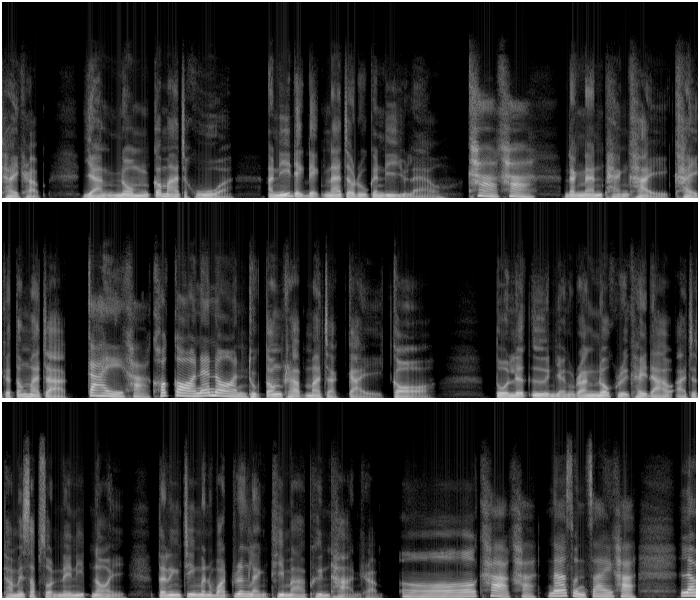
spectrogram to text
ใช่ครับ อย่างนมก็มาจากวัว อันนี้เด็กๆ น่าจะรู้กันดีอยู่แล้ว ค่ะค่ะ ดังนั้นแผงไข่ไข่ก็ต้องมาจาก ไก่ค่ะข้อกอแน่นอน ถูกต้องครับมาจากไก่กอ ตัวเลือกอื่นอย่างรังนกหรือไข่ดาวอาจจะทำให้สับสนในนิดหน่อย แต่จริงๆ มันวัดเรื่องแหล่งที่มาพื้นฐานครับ อ๋อ ค่ะค่ะ น่าสนใจค่ะ แล้ว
